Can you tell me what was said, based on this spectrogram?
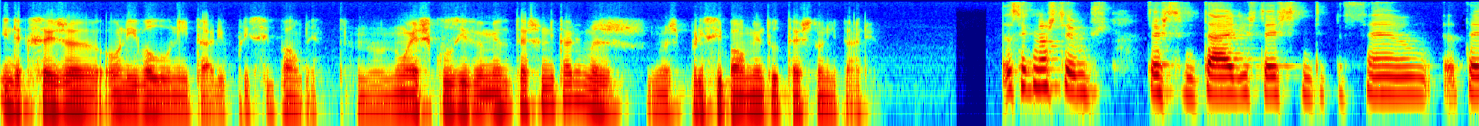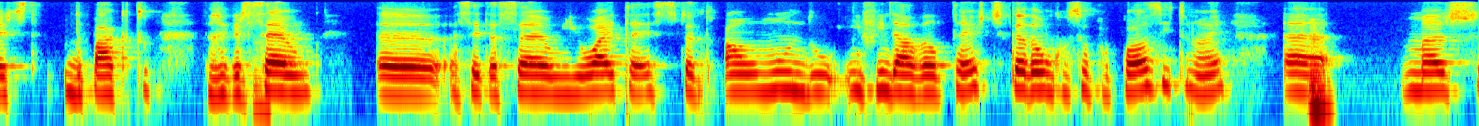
ainda que seja ao nível unitário, principalmente. Não, não é exclusivamente o teste unitário, mas, mas principalmente o teste unitário. Eu sei que nós temos testes unitários, testes de integração, testes de pacto, de regressão, uh, aceitação, UI testes, portanto há um mundo infindável de testes, cada um com o seu propósito, não é? Uh, mas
